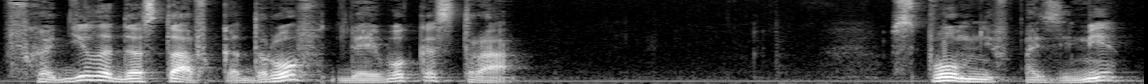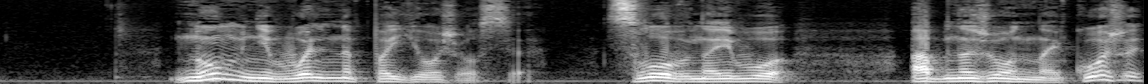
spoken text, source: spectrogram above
входила доставка дров для его костра. Вспомнив о зиме, Нум невольно поежился, словно его обнаженной кожи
